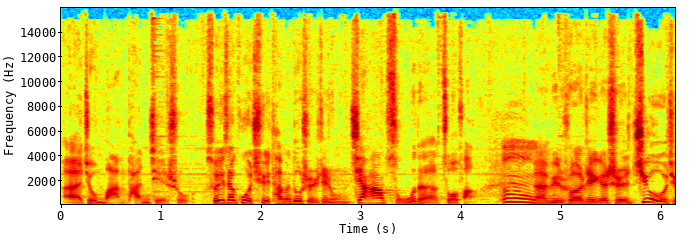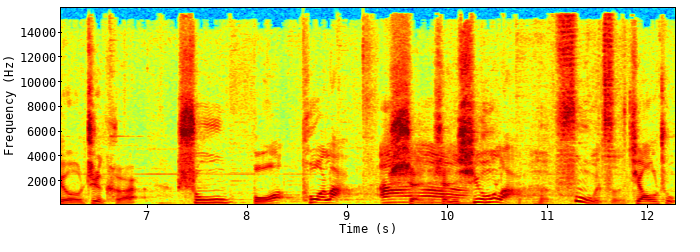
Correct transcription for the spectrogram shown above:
呃，就满盘皆输。所以在过去他们都是这种家族的作坊。嗯，呃，比如说这个是舅舅制壳，叔伯泼蜡，婶婶修蜡，父子浇铸。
